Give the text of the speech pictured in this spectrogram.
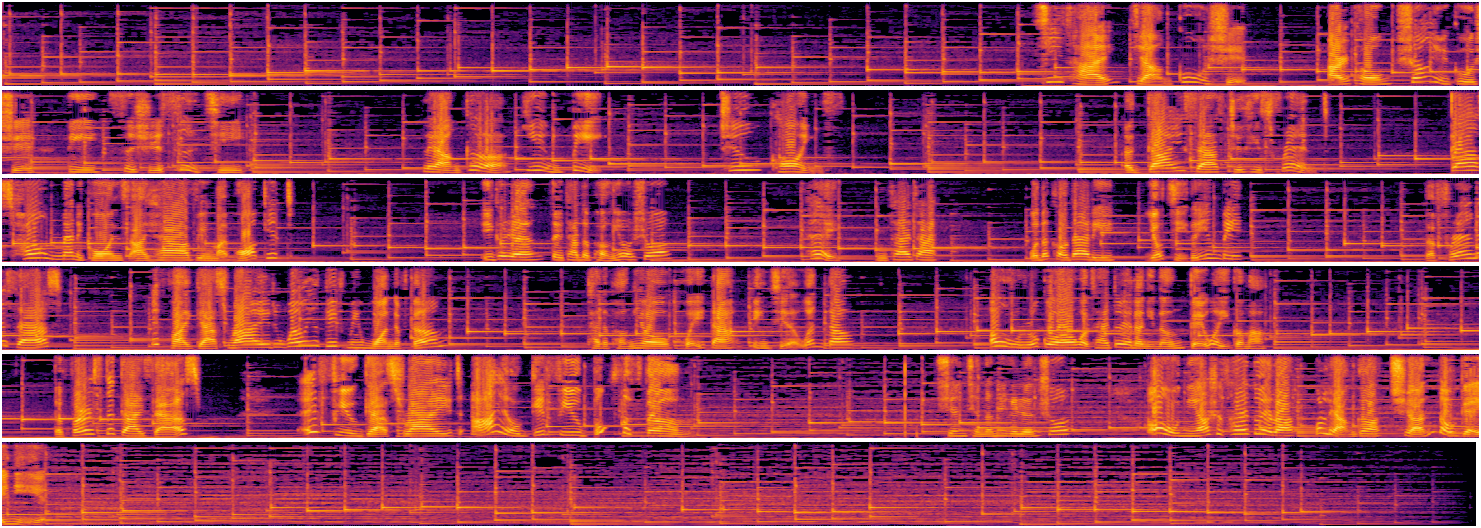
七彩讲故事儿童双语故事第四十四期两个硬币 two coins a guy says to his friend "Guess how many coins I have in my pocket?" 一个人对他的朋友说：“嘿，你猜猜，我的口袋里有几个硬币？”The friend says, "If I guess right, will you give me one of them?" 他的朋友回答，并且问道：“哦，如果我猜对了，你能给我一个吗 ？”The first guy says. If you guess right, I'll give you both of them. 先前的那个人说：“哦，你要是猜对了，我两个全都给你。”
